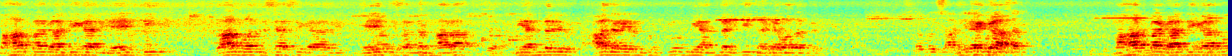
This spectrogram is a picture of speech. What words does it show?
మహాత్మా గాంధీ గారి జయంతి లాల్ బహదూర్ శాస్త్రి గారి జయంతి సందర్భాల మీ అందరి హాజరైనందుకు మీ అందరికీ ధన్యవాదాలు తెలుపుతున్నాను ముఖ్యంగా మహాత్మా గాంధీ గారు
